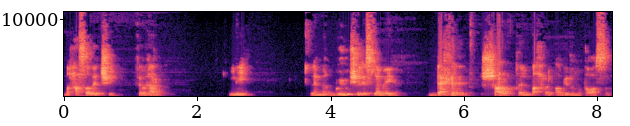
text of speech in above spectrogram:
ما حصلتش في الغرب. ليه؟ لما الجيوش الإسلامية دخلت شرق البحر الأبيض المتوسط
